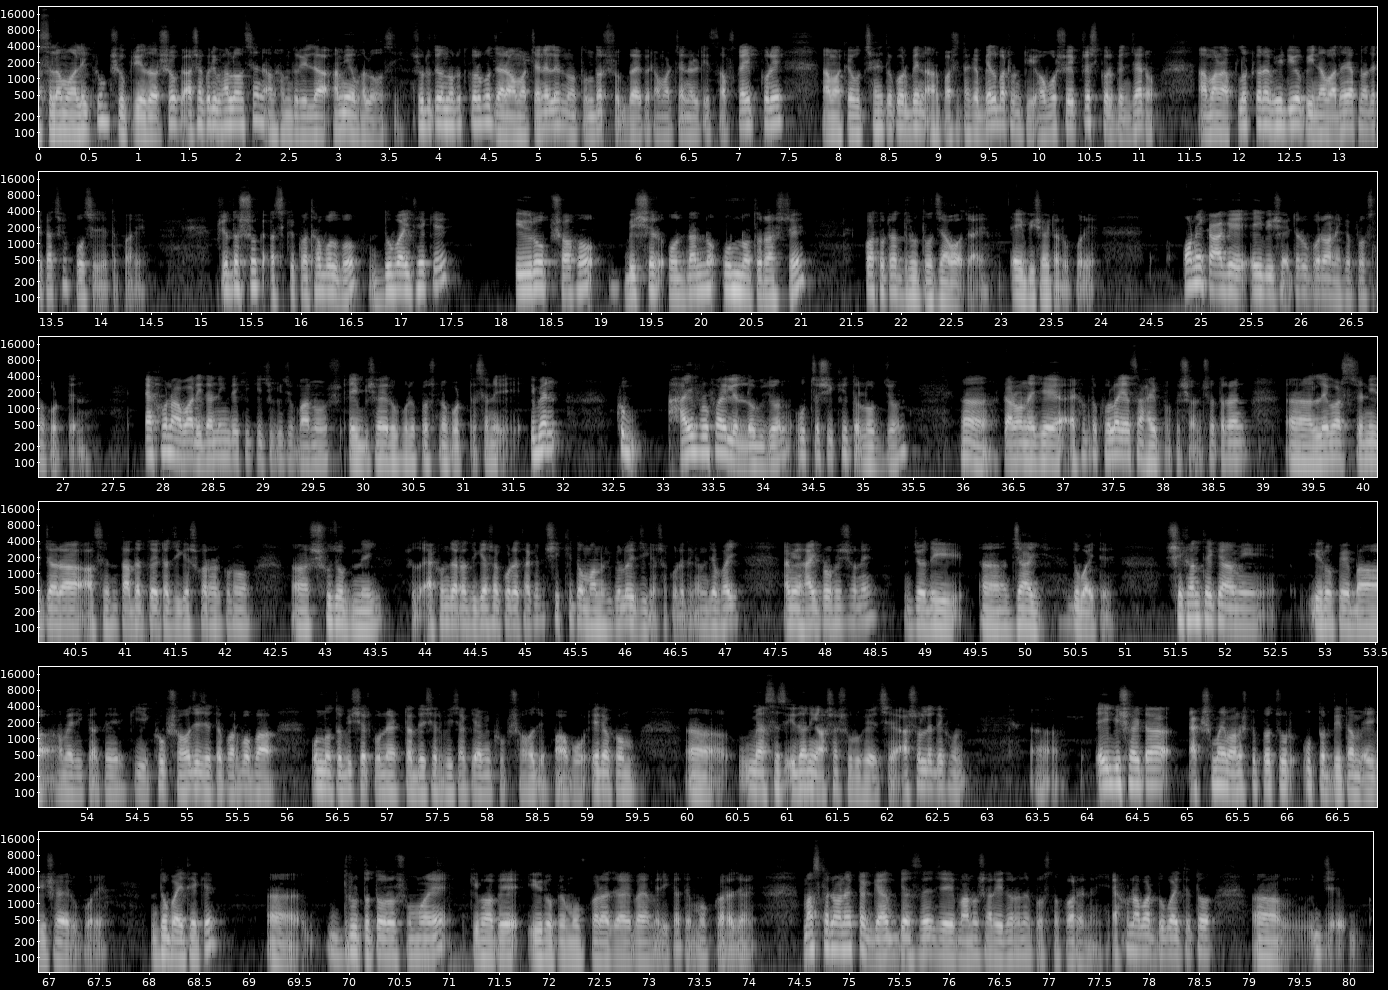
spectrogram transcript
আসসালামু আলাইকুম, সুপ্রিয় দর্শক, আশা করি ভালো আছেন। আলহামদুলিল্লাহ, আমিও ভালো আছি। শুরুতে অনুরোধ করব, যারা আমার চ্যানেলের নতুন দর্শক, দয়া করে আমার চ্যানেলটি সাবস্ক্রাইব করে আমাকে উৎসাহিত করবেন আর পাশে থাকা বেল বাটনটি অবশ্যই প্রেস করবেন যেন আমার আপলোড করা ভিডিও বিনা বাধায় আপনাদের কাছে পৌঁছে যেতে পারে। প্রিয় দর্শক, আজকে কথা বলব দুবাই থেকে ইউরোপ সহ বিশ্বের অন্যান্য উন্নত রাষ্ট্রে কতটা দ্রুত যাওয়া যায় এই বিষয়টার উপরে। অনেক আগে এই বিষয়টার উপরে অনেকে প্রশ্ন করতেন। এখন আবার ইদানিং দেখি কিছু কিছু মানুষ এই বিষয়ের উপরে প্রশ্ন করতেছেন। ইভেন খুব হাই প্রোফাইলের লোকজন, উচ্চশিক্ষিত লোকজন হ্যাঁ কারণ এই যে এখন তো খোলাই আছে হাই প্রফেশন সুতরাং লেবার শ্রেণির যারা আছেন, তাদের তো এটা জিজ্ঞেস করার কোনো সুযোগ নেই। এখন যারা জিজ্ঞাসা করে থাকেন, শিক্ষিত মানুষগুলোই জিজ্ঞাসা করে থাকেন যে, ভাই, আমি হাই প্রফেশনে যদি যাই দুবাইতে, সেখান থেকে আমি ইউরোপে বা আমেরিকাতে কি খুব সহজে যেতে পারব বা উন্নত বিশ্বের কোনো একটা দেশের ভিসা কি আমি খুব সহজে পাবো? এরকম মেসেজ ইদানিং আসা শুরু হয়েছে। আসলে দেখুন এই বিষয়টা একসময় মানুষকে প্রচুর উত্তর দিতাম এই বিষয়ের উপরে। দুবাই থেকে দ্রুততর সময়ে কীভাবে ইউরোপে মুভ করা যায় বা আমেরিকাতে মুভ করা যায়। মাঝখানে অনেকটা গ্যাপ গেছে যে মানুষ আর এই ধরনের প্রশ্ন করে নাই। এখন আবার দুবাইতে তো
